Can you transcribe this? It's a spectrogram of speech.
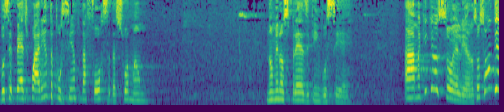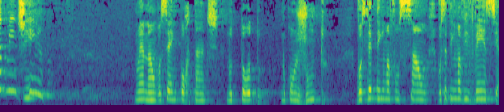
você perde 40% da força da sua mão. Não menospreze quem você é. Ah, mas o que, que eu sou, Helena? Eu sou só um dedo mindinho. Não é não, você é importante no todo, no conjunto. Você tem uma função, você tem uma vivência,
